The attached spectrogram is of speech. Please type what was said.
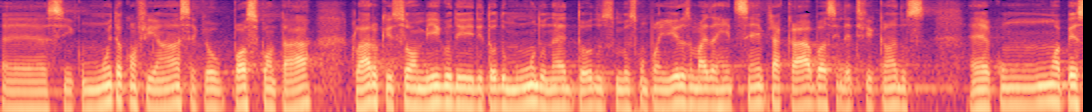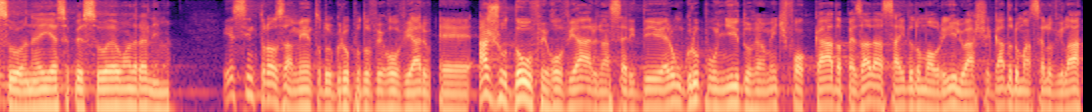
é, assim, com muita confiança que eu posso contar. Claro que sou amigo de, de todo mundo, né, de todos os meus companheiros, mas a gente sempre acaba se identificando é, com uma pessoa, né, e essa pessoa é o André Lima. Esse entrosamento do grupo do Ferroviário é, ajudou o Ferroviário na Série D? Era um grupo unido, realmente focado, apesar da saída do Maurílio, a chegada do Marcelo Vilar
